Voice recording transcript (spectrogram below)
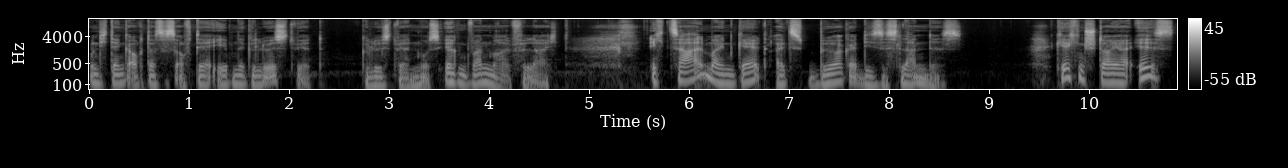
Und ich denke auch, dass es auf der Ebene gelöst wird gelöst werden muss. Irgendwann mal vielleicht. Ich zahle mein Geld als Bürger dieses Landes. Kirchensteuer ist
